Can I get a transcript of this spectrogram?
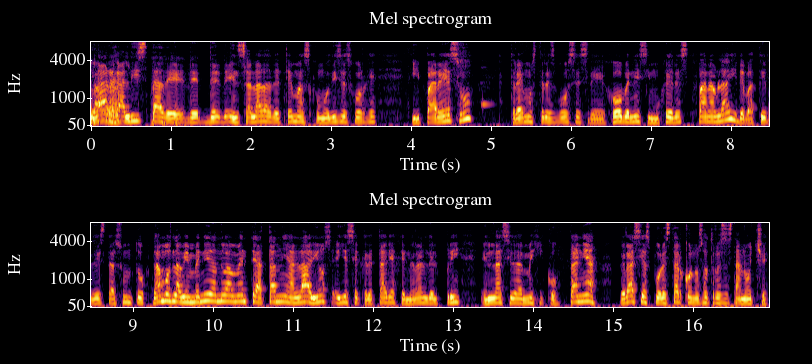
larga lista de, de, de temas, como dices Jorge, y para eso traemos tres voces de jóvenes y mujeres para hablar y debatir de este asunto. Damos la bienvenida nuevamente a Tania Larios, ella es secretaria general del PRI en la Ciudad de México. Tania, gracias por estar con nosotros esta noche.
